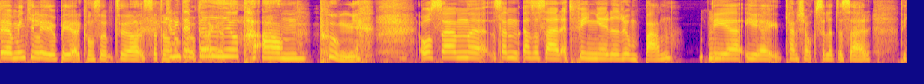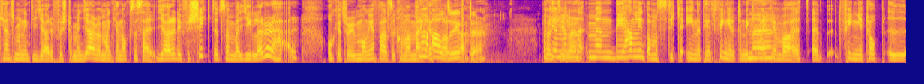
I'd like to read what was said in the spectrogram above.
Eh, Min kille är ju PR-konsult så jag sätter Kan honom inte på uppdraget. Beijo ta an pung? Och sen, sen alltså så här, ett finger i rumpan. Det är kanske också lite så här, det kanske man inte gör det första man gör men man kan också så här, göra det försiktigt och sen bara gillar du det här? Och jag tror i många fall så kommer man märka Jag att aldrig folk gjort det. på Okej, killar. men, men det handlar inte om att sticka in ett helt finger utan det kan Nej. verkligen vara ett, ett fingertopp i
